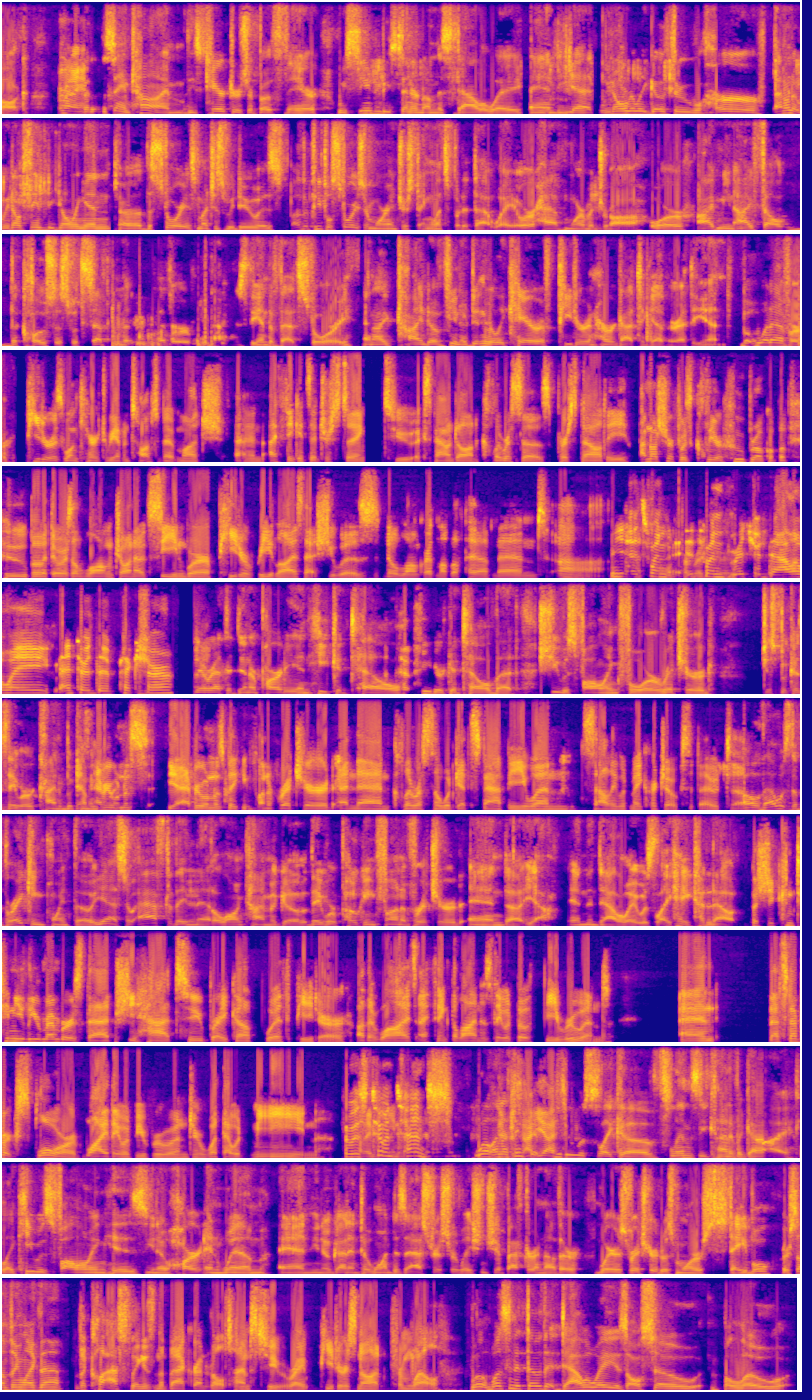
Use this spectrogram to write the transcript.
talk. Right. But at the same time, these characters are both there. We seem to be centered on Miss Dalloway, and yet we don't really go through her. I don't know. We don't seem to be going into the story as much as we do as other people's stories are more interesting. Let's put it that way, or have more of a draw. Or I mean, I felt the closest with Septimus whenever that was the end of that story, and I kind of you know didn't really care if Peter and her got together at the end. But whatever. Peter is one character we haven't talked about much, and I think it's interesting to expound on Clarissa's personality. I'm not sure if it was clear who broke up with who, but there was a long drawn out scene where Peter realized that she was no longer in love with him, and uh, Yeah, it's when for it's when Richard. Richard Dalloway entered the picture. They were at the dinner party, and he could tell, Peter could tell that she was falling for Richard just because they were kind of becoming. everyone was yeah, everyone was making fun of Richard, and then Clarissa would get snappy when Sally would make her jokes about. Uh, Oh, that was the breaking point, though. Yeah. So after they met a long time ago, they were poking fun of Richard, and uh, yeah, and then Dalloway was like, "Hey, cut it out." But she continually remembers that she had to break up with Peter. Otherwise, I think the line is they would both be ruined. And that's never explored why they would be ruined or what that would mean. It was I too mean- intense. Well, and I think that yeah, Peter was like a flimsy kind of a guy. Like he was following his, you know, heart and whim, and you know, got into one disastrous relationship after another. Whereas Richard was more stable, or something like that. The class thing is in the background at all times too, right? Peter's not from wealth. Well, wasn't it though that Dalloway is also below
